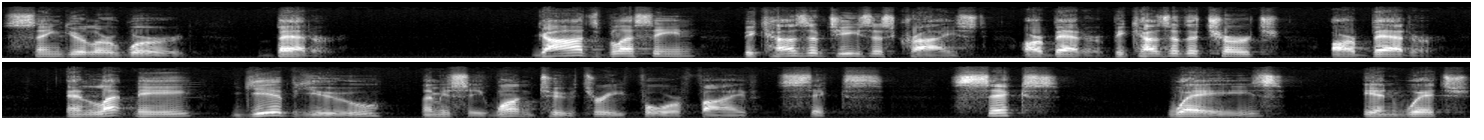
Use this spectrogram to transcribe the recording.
singular word better. God's blessing because of Jesus Christ are better, because of the church are better. And let me give you, let me see, one, two, three, four, five, six six ways in which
